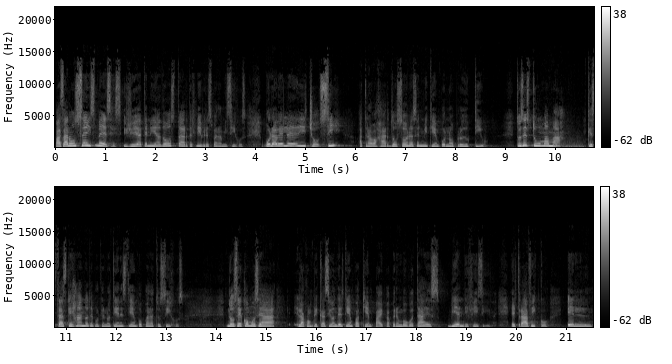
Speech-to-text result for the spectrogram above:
Pasaron seis meses y yo ya tenía dos tardes libres para mis hijos por haberle dicho sí a trabajar dos horas en mi tiempo no productivo. Entonces tú, mamá, que estás quejándote porque no tienes tiempo para tus hijos, no sé cómo sea la complicación del tiempo aquí en Paipa, pero en Bogotá es bien difícil. El tráfico, el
